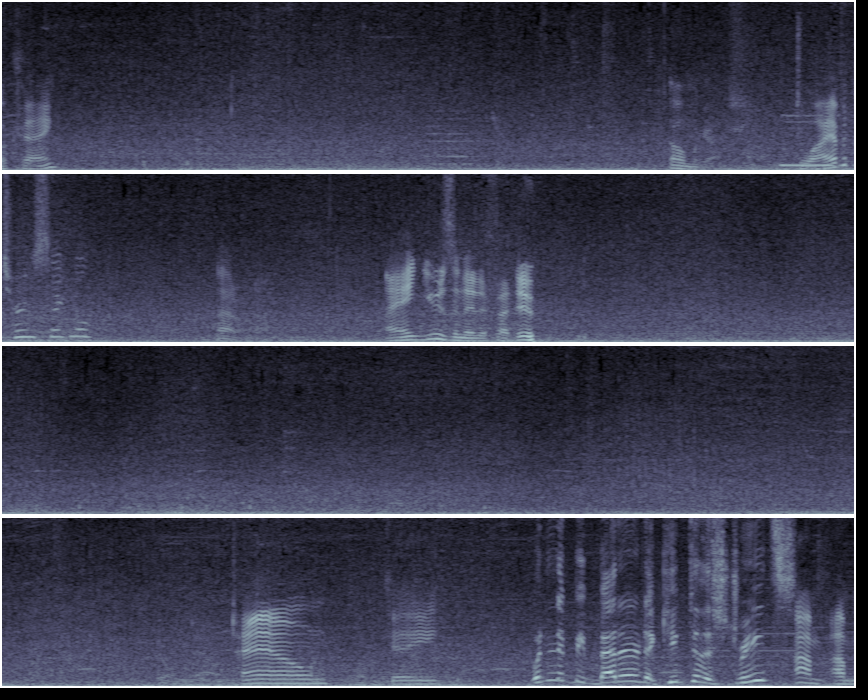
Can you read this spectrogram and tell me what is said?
Okay. Oh my gosh. Do I have a turn signal? I don't know. I ain't using it if I do. Going downtown. Okay. Wouldn't it be better to keep to the streets? I'm I'm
